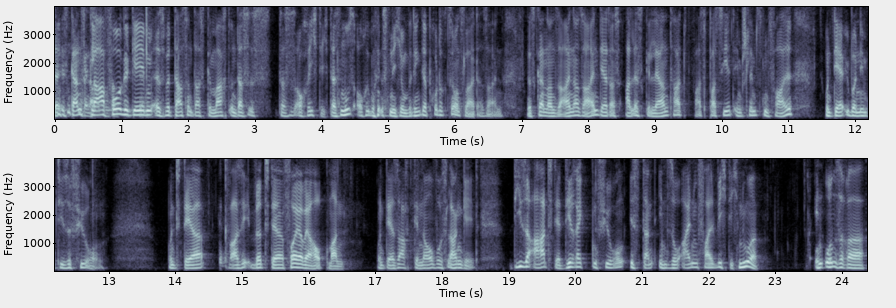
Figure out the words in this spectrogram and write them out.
Da ist ganz genau, klar vorgegeben, es wird das und das gemacht und das ist, das ist auch richtig. Das muss auch übrigens nicht unbedingt der Produktionsleiter sein. Das kann dann einer sein, der das alles gelernt hat, was passiert im schlimmsten Fall und der übernimmt diese Führung. Und der quasi wird der Feuerwehrhauptmann und der sagt genau, wo es lang geht. Diese Art der direkten Führung ist dann in so einem Fall wichtig. Nur in unserer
